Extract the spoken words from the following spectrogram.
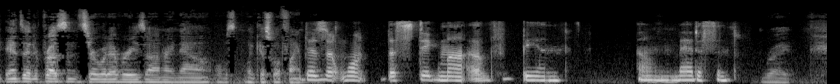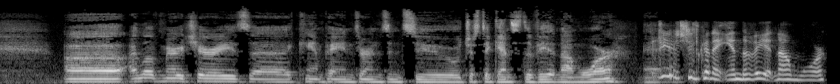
antidepressants or whatever he's on right now. We'll, I guess we'll find out. Doesn't want the stigma of being on medicine. Right. Uh, I love Mary Cherry's uh, campaign turns into just against the Vietnam War She's going to end the Vietnam War.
